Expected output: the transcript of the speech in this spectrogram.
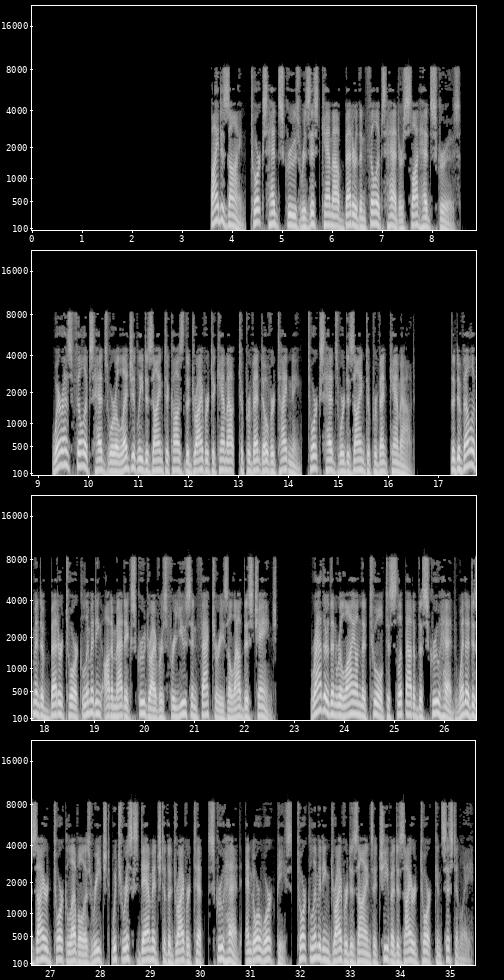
By design, Torx head screws resist cam-out better than Phillips head or slot head screws. Whereas Phillips heads were allegedly designed to cause the driver to cam out, to prevent over-tightening, Torx heads were designed to prevent cam out. The development of better torque-limiting automatic screwdrivers for use in factories allowed this change. Rather than rely on the tool to slip out of the screw head when a desired torque level is reached which risks damage to the driver tip, screw head, and or workpiece, torque-limiting driver designs achieve a desired torque consistently.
